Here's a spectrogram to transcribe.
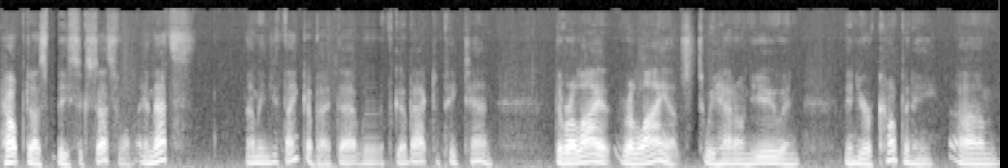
helped us be successful. And that's, I mean, you think about that. We go back to Peak Ten, the reliance reliance we had on you and and your company. Um,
